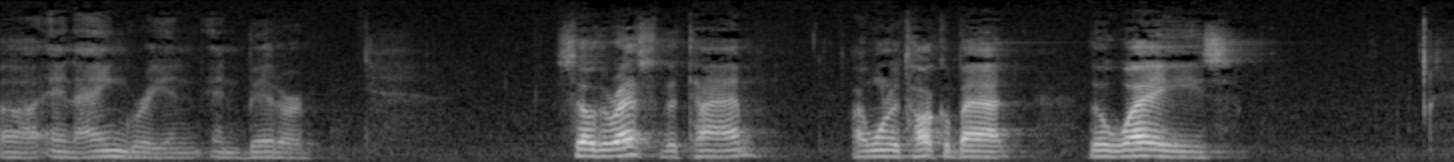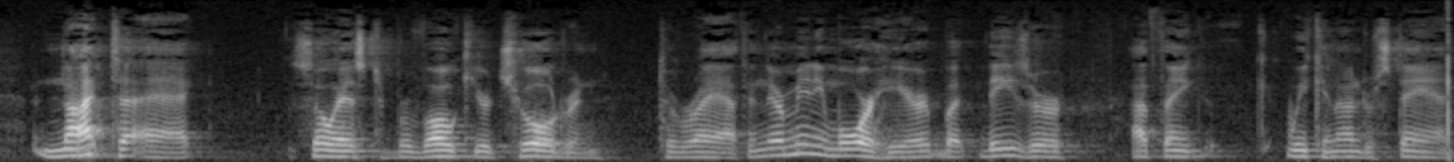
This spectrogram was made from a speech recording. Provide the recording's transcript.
uh, and angry and, and bitter. So, the rest of the time, I want to talk about the ways not to act so as to provoke your children to wrath. And there are many more here, but these are, I think, we can understand.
